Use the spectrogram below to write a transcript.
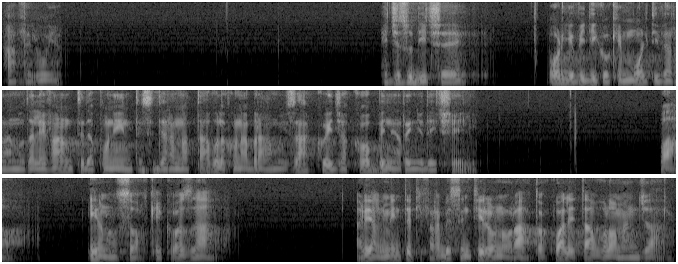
Alleluia. E Gesù dice, Ora io vi dico che molti verranno da Levante e da Ponente, sederanno a tavola con Abramo, Isacco e Giacobbe nel regno dei cieli. Wow, io non so che cosa realmente ti farebbe sentire onorato, a quale tavola mangiare,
